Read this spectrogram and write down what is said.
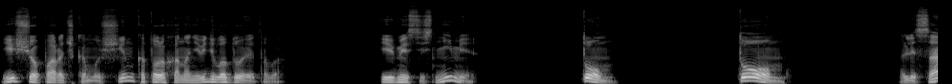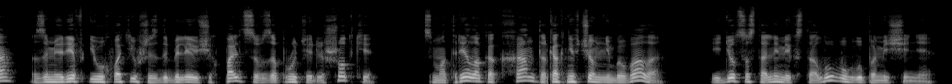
еще парочка мужчин, которых она не видела до этого. И вместе с ними Том. Том! Лиса, замерев и ухватившись до белеющих пальцев за прутья решетки, смотрела, как Хантер, как ни в чем не бывало, идет с остальными к столу в углу помещения,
